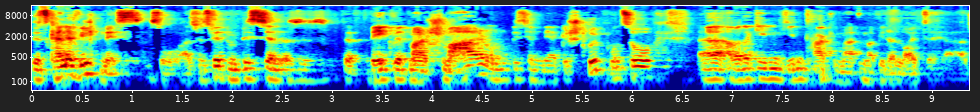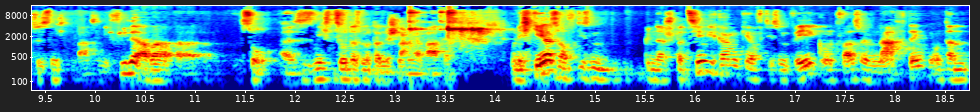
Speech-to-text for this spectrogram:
das ist keine Wildnis. So. Also es wird ein bisschen, also es, der Weg wird mal schmal und ein bisschen mehr Gestrüpp und so, äh, aber da gehen jeden Tag immer, immer wieder Leute her. Also es sind nicht wahnsinnig viele, aber äh, so. Also es ist nicht so, dass man da eine Schlange erwartet. Und ich gehe also auf diesem, bin da spazieren gegangen, gehe auf diesem Weg und war so im Nachdenken und dann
